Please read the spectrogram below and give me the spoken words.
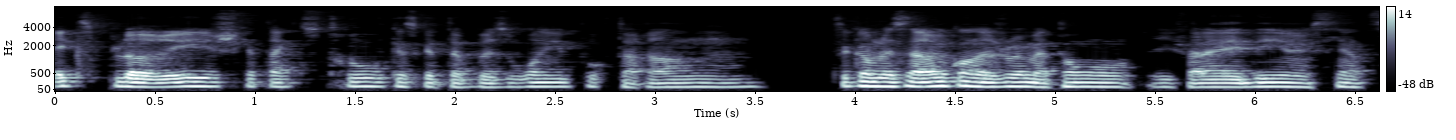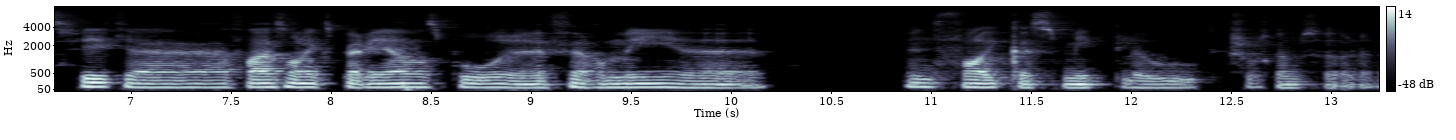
explorer jusqu'à temps que tu trouves qu'est-ce que tu as besoin pour te rendre. C'est comme le scénario qu'on a joué, mettons, il fallait aider un scientifique à, faire son expérience pour euh, fermer euh, une faille cosmique là, ou quelque chose comme ça. Là.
